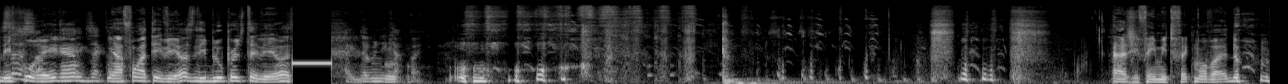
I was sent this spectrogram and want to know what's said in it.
des fourrés, ça, hein? Ils en font à TVA, c'est des bloopers TVA. Avec Dominique Carpin. Ah, j'ai failli m'étouffer avec mon verre d'eau.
